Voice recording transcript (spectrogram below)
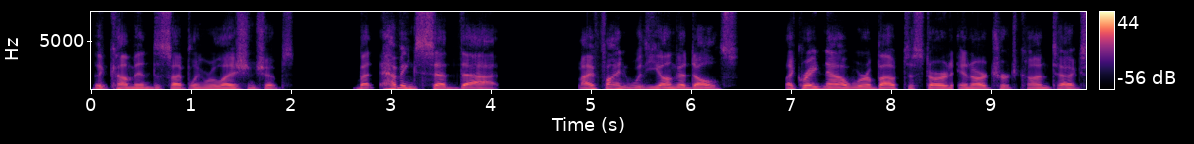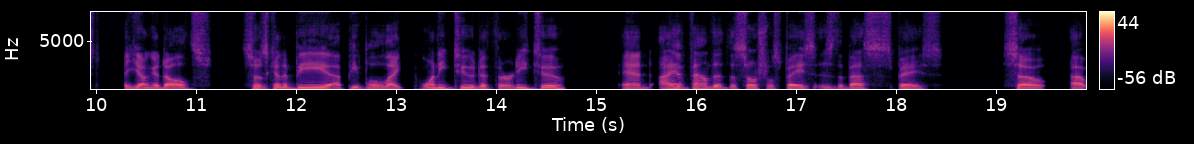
that come in discipling relationships. But having said that, I find with young adults, like right now, we're about to start in our church context, a young adults. So it's going to be uh, people like 22 to 32. And I have found that the social space is the best space. So uh,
